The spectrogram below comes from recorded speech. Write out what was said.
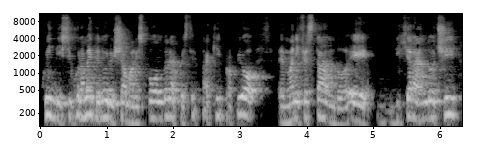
Quindi sicuramente noi riusciamo a rispondere a questi attacchi proprio eh, manifestando e dichiarandoci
